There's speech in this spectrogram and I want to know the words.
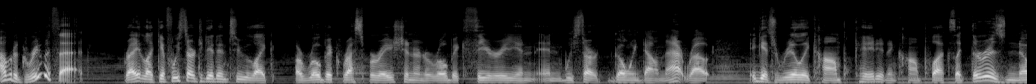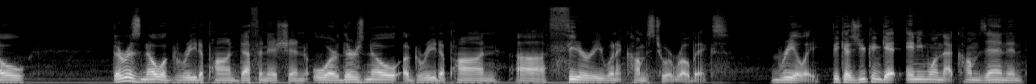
I would agree with that, right? Like if we start to get into like aerobic respiration and aerobic theory and, and we start going down that route, it gets really complicated and complex. Like there is no there is no agreed upon definition or there's no agreed upon uh, theory when it comes to aerobics, really, because you can get anyone that comes in and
